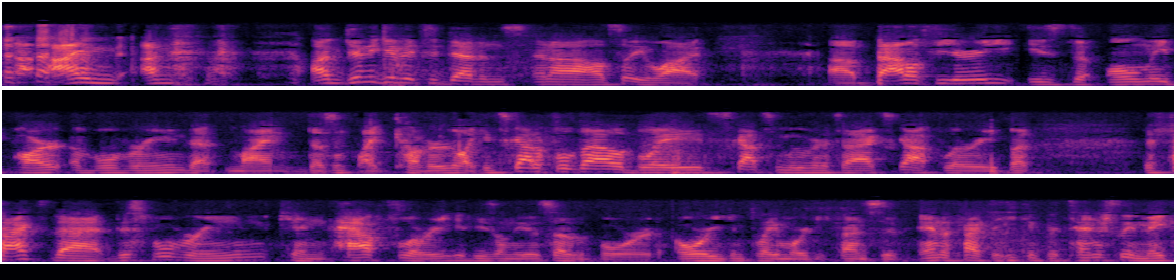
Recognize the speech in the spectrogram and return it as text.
I'm I'm I'm gonna give it to Devins, and I'll tell you why. Uh, Battle Fury is the only part of Wolverine that mine doesn't like cover. Like it's got a full dial of blades, it's got some movement attacks, got flurry, but the fact that this Wolverine can have flurry if he's on the other side of the board, or he can play more defensive, and the fact that he can potentially make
